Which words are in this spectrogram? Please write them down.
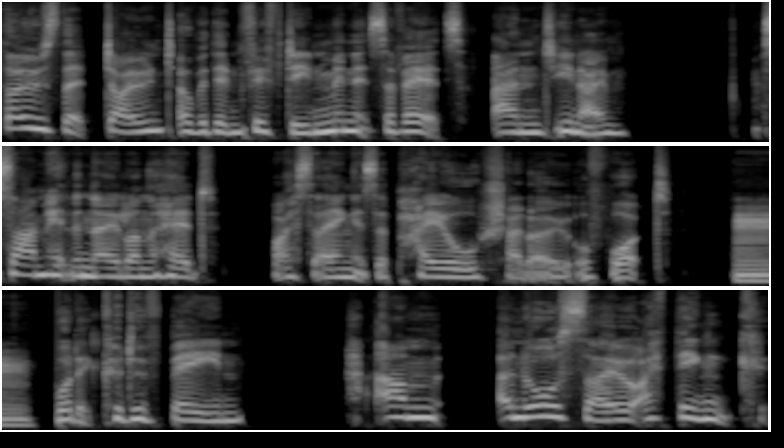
Those that don't are within 15 minutes of it. And, you know, Sam hit the nail on the head by saying it's a pale shadow of what mm. what it could have been. Um, and also, I think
